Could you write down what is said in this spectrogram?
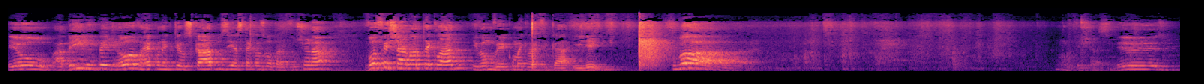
Eu abri, limpei de novo, reconectei os cabos e as teclas voltaram a funcionar. Vou fechar agora o teclado e vamos ver como é que vai ficar ele aí. Simbora! Vamos fechar assim mesmo.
